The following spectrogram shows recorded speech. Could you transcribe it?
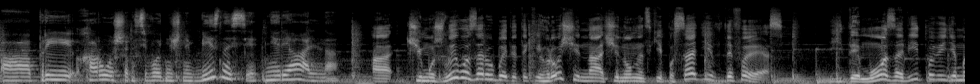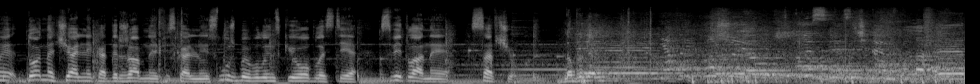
а, при хорошем сегодняшнем бизнесе нереально. А чи можливо заробити такі гроші на чиновницькій посаді в ДФС? Йдемо за відповідями до начальника Державної фіскальної служби Волинської області Світлани Савчук. Добрий день. Я перепрошую, хтось зачекаємо Микола, е,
